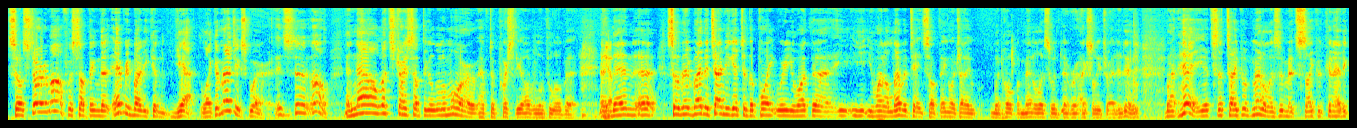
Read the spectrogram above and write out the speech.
So start them off with something that everybody can get, like a magic square. It's uh, oh, and now let's try something a little more. Have to push the envelope a little bit, and Yep. then uh, so that by the time you get to the point where you want the you, you want to levitate something, which I would hope a mentalist would never actually try to do, but hey, it's a type of mentalism. It's psychokinetic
